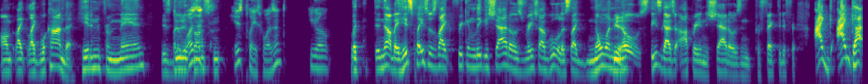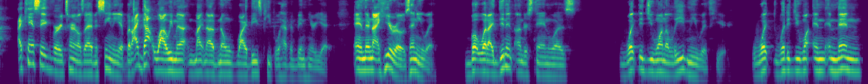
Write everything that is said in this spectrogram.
on like like Wakanda, hidden from man. This But dude it is on wasn't. some His place wasn't. You go. but no, but his place was like freaking League of Shadows, Ra's al Ghul. It's like no one Yeah. knows. These guys are operating in the shadows and perfected it for I I got I can't say for Eternals, I haven't seen it yet, but I got why we might not, might not have known why these people haven't been here yet. And they're not heroes anyway. But what I didn't understand was what did you want to leave me with here? What what did you want? And and then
